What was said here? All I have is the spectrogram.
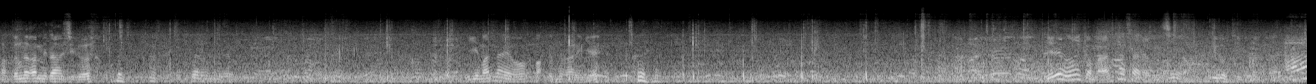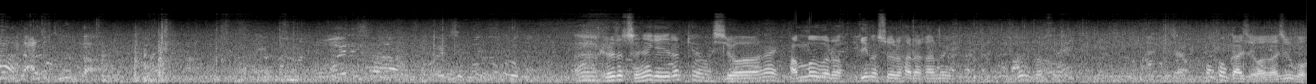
막 건너갑니다 지금. 이게 맞나요? 막 건너가는 게. 보니까 많다 사람이지 이거 팀이니까 아 날도 부럽다. 아 그래도 저녁에 이렇게 막 시원하게 밥 먹으러 디너쇼를 하러 가는 그건 좋지 홍콩까지 와가지고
